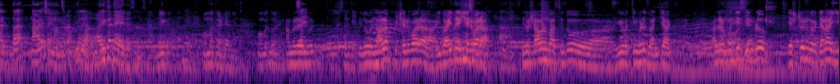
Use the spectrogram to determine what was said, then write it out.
ನಂತರ ನಾಳೆ ಶೈನೋತ್ಸವ ಇಲ್ಲ ಹರಿಕತೆ ಇದೆ ಸರ್ ನೈಟ್ ಒಂಬತ್ತು ಗಂಟೆ ಮೇಲೆ ಆಮೇಲೆ ಸಂಜೆ. ಇದು ನಾಲ್ಕು ಶನಿವಾರ ಇದು ಐದನೇ ಶನಿವಾರ. ಇದು ಶ್ರಾವಣ ಮಾಸದ್ದು ಇವತ್ತು ತಿಂಗಳದ್ದು ಅಂತ್ಯ ಆಗ್ತದೆ. ಅದರ ಮುಂದಿನ ತಿಂಗಳು ಎಷ್ಟೊಂದು ಜನ ಈ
